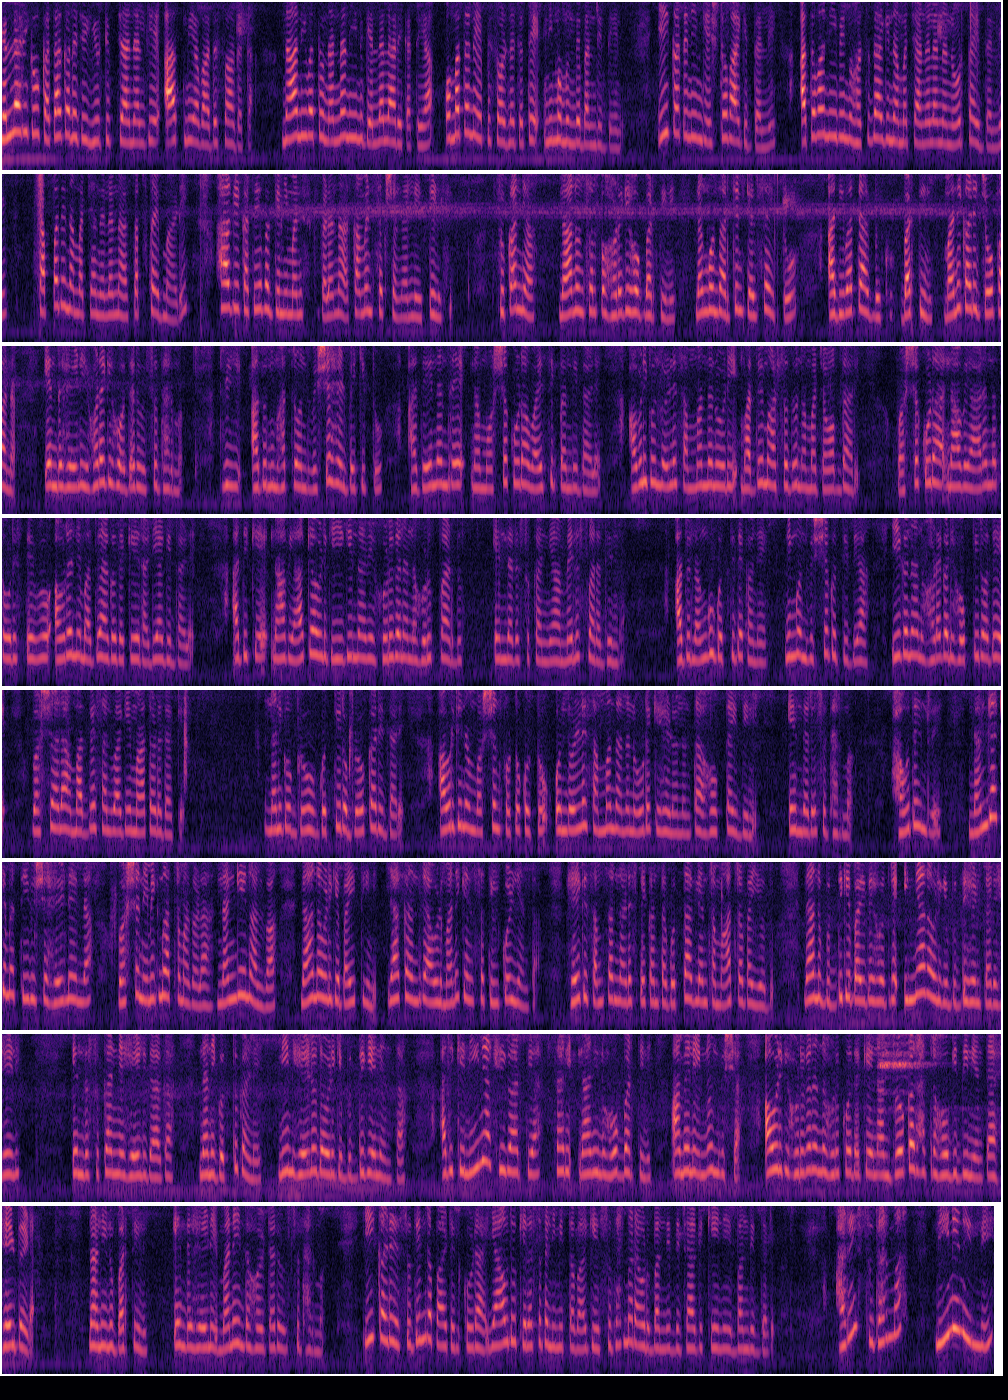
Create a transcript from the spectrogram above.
ಎಲ್ಲರಿಗೂ ಕಥಾಕನಜಿ ಯೂಟ್ಯೂಬ್ ಚಾನೆಲ್ಗೆ ಆತ್ಮೀಯವಾದ ಸ್ವಾಗತ. ನಾನಿವತ್ತು ನನ್ನ ನೀನು ಗೆಲ್ಲಲಾರೆ ಕಥೆಯ ಒಂಬತ್ತನೇ ಎಪಿಸೋಡ್ನ ಜೊತೆ ನಿಮ್ಮ ಮುಂದೆ ಬಂದಿದ್ದೇನೆ. ಈ ಕತೆ ನಿಮಗೆ ಇಷ್ಟವಾಗಿದ್ದಲ್ಲಿ ಅಥವಾ ನೀವಿನ್ನು ಹೊಸದಾಗಿ ನಮ್ಮ ಚಾನೆಲನ್ನು ನೋಡ್ತಾ ಇದ್ದಲ್ಲಿ, ತಪ್ಪದೆ ನಮ್ಮ ಚಾನೆಲನ್ನು ಸಬ್ಸ್ಕ್ರೈಬ್ ಮಾಡಿ, ಹಾಗೆ ಕಥೆಯ ಬಗ್ಗೆ ನಿಮ್ಮ ಅನಿಸಿಕೆಗಳನ್ನು ಕಮೆಂಟ್ ಸೆಕ್ಷನ್ನಲ್ಲಿ ತಿಳಿಸಿ. ಸುಕನ್ಯಾ, ನಾನೊಂದು ಸ್ವಲ್ಪ ಹೊರಗೆ ಹೋಗಿ ಬರ್ತೀನಿ ನನಗೊಂದು ಅರ್ಜೆಂಟ್ ಕೆಲಸ ಇತ್ತು. ಅದು ಇವತ್ತೇ ಆಗಬೇಕು. ಬರ್ತೀನಿ. ಮನೆ ಕಡೆ ಜೋಪಾನ ಎಂದು ಹೇಳಿ ಹೊರಗೆ ಹೋದರು ಸುಧರ್ಮ. ರೀ, ಅದು ನಿಮ್ಮ ಹತ್ರ ಒಂದು ವಿಷಯ ಹೇಳಬೇಕಿತ್ತು. ಅದೇನಂದ್ರೆ ನಮ್ಮ ವರ್ಷ ಕೂಡ ವಯಸ್ಸಿಗೆ ಬಂದಿದ್ದಾಳೆ. ಅವಳಿಗೊಂದೊಳ್ಳೆ ಸಂಬಂಧ ನೋಡಿ ಮದುವೆ ಮಾಡಿಸೋದು ನಮ್ಮ ಜವಾಬ್ದಾರಿ. ವರ್ಷ ಕೂಡ ನಾವು ಯಾರನ್ನ ತೋರಿಸ್ತೇವೋ ಅವರನ್ನೇ ಮದುವೆ ಆಗೋದಕ್ಕೆ ರೆಡಿಯಾಗಿದ್ದಾಳೆ. ಅದಕ್ಕೆ ನಾವು ಯಾಕೆ ಅವಳಿಗೆ ಈಗಿಂದಾನೇ ಹುಡುಗನನ್ನು ಹುಡುಕ್ಬಾರ್ದು ಎಂದರು ಸುಕನ್ಯಾ ಮೆಲುಸ್ವರದಿಂದ. ಅದು ನನಗೂ ಗೊತ್ತಿದೆ ಕಣೆ. ನಿಂಗೊಂದು ವಿಷಯ ಗೊತ್ತಿದೆಯಾ? ಈಗ ನಾನು ಹೊರಗಡೆ ಹೋಗ್ತಿರೋದೇ ವರ್ಷಳ ಮದುವೆ ಸಲುವಾಗಿ ಮಾತಾಡೋದಕ್ಕೆ. ನನಗೊಬ್ಬರು ಗೊತ್ತಿರೋ ಬ್ರೋಕರ್ ಇದ್ದಾರೆ. ಅವ್ರಿಗೆ ನಮ್ಮ ವರ್ಷನ್ ಫೋಟೋ ಕೊಟ್ಟು ಒಂದೊಳ್ಳೆ ಸಂಬಂಧನ ನೋಡೋಕ್ಕೆ ಹೇಳೋಣಂತ ಹೋಗ್ತಾ ಇದ್ದೀನಿ, ಎಂದರು ಸುಧರ್ಮ. ಹೌದೇನ್ರಿ? ನಂಗ್ಯಾಕೆ ಮತ್ತೆ ಈ ವಿಷಯ ಹೇಳಲೇ ಇಲ್ಲ? ವರ್ಷ ನಿಮಗೆ ಮಾತ್ರ ಮಗಳ, ನಂಗೇನು ಅಲ್ವಾ? ನಾನು ಅವಳಿಗೆ ಬೈತೀನಿ. ಯಾಕಂದ್ರೆ ಅವಳು ಮನೆ ಕೆಲಸ ತಿಳ್ಕೊಳ್ಳಿ ಅಂತ. ಹೇಗೆ ಸಂಸಾರ ನಡೆಸ್ಬೇಕಂತ ಗೊತ್ತಾಗ್ಲಿ ಅಂತ ಮಾತ್ರ ಬೈಯೋದು. ನಾನು ಬುದ್ಧಿಗೆ ಬೈದೆ ಹೋದ್ರೆ ಇನ್ಯಾರು ಅವಳಿಗೆ ಬುದ್ಧಿ ಹೇಳ್ತಾರೆ ಹೇಳಿ? ಎಂದು ಸುಕನ್ಯೆ ಹೇಳಿದಾಗ, ನನಗೆ ಗೊತ್ತು ಕಣೆ, ನೀನು ಹೇಳೋದು ಅವಳಿಗೆ ಬುದ್ಧಿಗೇನೆ ಅಂತ. ಅದಕ್ಕೆ ನೀನು ಯಾಕೆ ಹೀಗಾಡ್ತೀಯ ಸರಿ, ನಾನಿನ್ನು ಹೋಗಿ ಬರ್ತೀನಿ. ಆಮೇಲೆ ಇನ್ನೊಂದು ವಿಷಯ. ಅವಳಿಗೆ ಹುಡುಗನನ್ನು ಹುಡುಕೋದಕ್ಕೆ ನಾನು ಬ್ರೋಕರ್ ಹತ್ರ ಹೋಗಿದ್ದೀನಿ ಅಂತ ಹೇಳಬೇಡ. ನಾನಿನ್ನು ಬರ್ತೀನಿ ಎಂದು ಹೇಳಿ ಮನೆಯಿಂದ ಹೊರಟರು ಸುಧರ್ಮ. ಈ ಕಡೆ ಸುಧೀಂದ್ರ ಪಾಟೀಲ್ ಕೂಡ ಯಾವುದೋ ಕೆಲಸದ ನಿಮಿತ್ತವಾಗಿ ಸುಧರ್ಮರವರು ಬಂದಿದ್ದ ಜಾಗಕ್ಕೇನೆ ಬಂದಿದ್ದರು. ಅರೆ ಸುಧರ್ಮ, ನೀನೇನು ಇಲ್ಲಿ?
